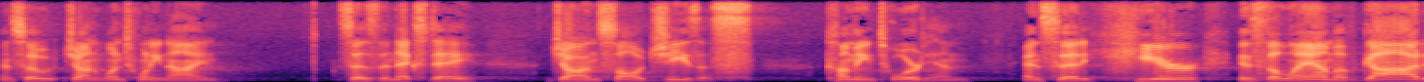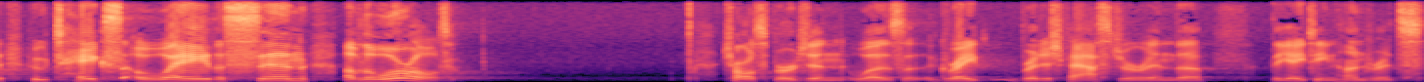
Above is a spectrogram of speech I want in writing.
And so John 129 says the next day John saw Jesus coming toward him and said, Here is the Lamb of God who takes away the sin of the world. Charles Spurgeon was a great British pastor in the, the 1800s,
